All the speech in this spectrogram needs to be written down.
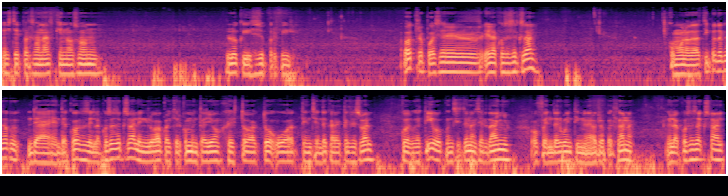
Este, personas que no son lo que dice su perfil. Otro puede ser el acoso sexual. Como los tipos de, de, de el acoso sexual engloba cualquier comentario, gesto, acto o atención de carácter sexual, cuyo objetivo consiste en hacer daño, ofender o intimidar a otra persona. El acoso sexual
